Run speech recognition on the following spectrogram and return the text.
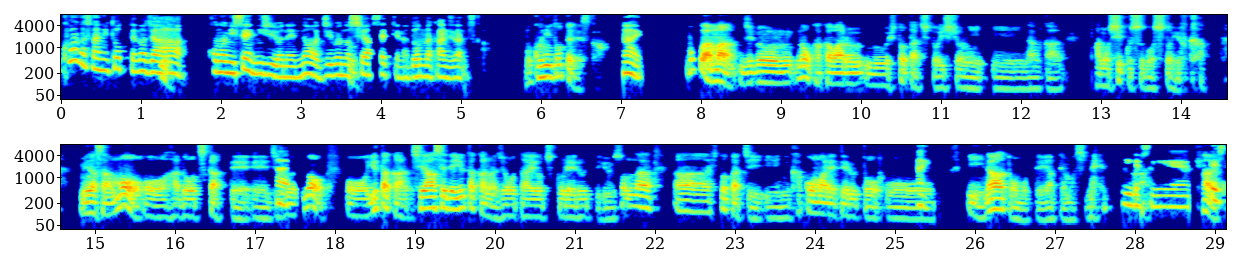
桑名さんにとっての、じゃあ、うん、この2024年の自分の幸せっていうのはどんな感じなんですか、僕にとってですか？はい。僕はまあ自分の関わる人たちと一緒になんか楽しく過ごすというか、皆さんも波動を使って、えー、自分の、はい、豊か、幸せで豊かな状態を作れるっていう、そんなあ人たちに囲まれてると、はい、いいなと思ってやってますね。いいですね。はい、そ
